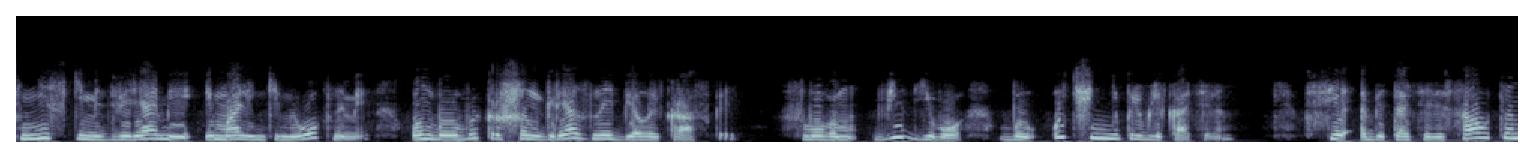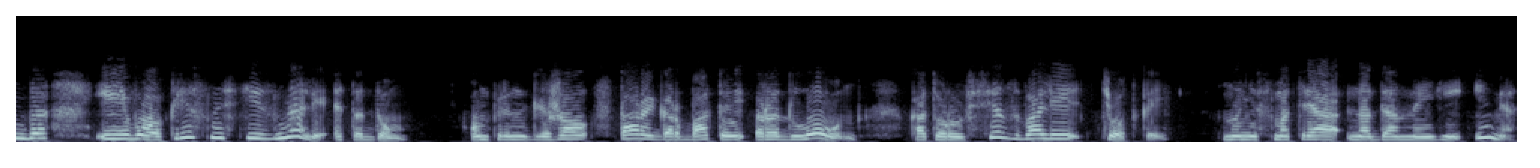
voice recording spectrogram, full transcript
с низкими дверями и маленькими окнами, он был выкрашен грязной белой краской. Словом, вид его был очень непривлекателен. Все обитатели Саутенда и его окрестностей знали этот дом. Он принадлежал старой горбатой Редлоун, которую все звали теткой. Но несмотря на данное ей имя,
